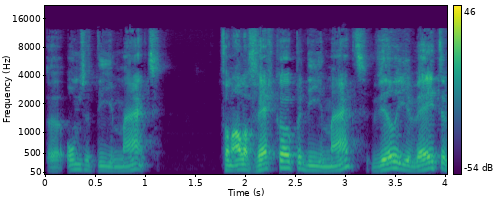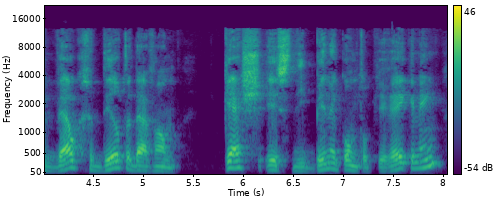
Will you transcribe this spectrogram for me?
uh, omzet die je maakt, van alle verkopen die je maakt, wil je weten welk gedeelte daarvan cash is die binnenkomt op je rekening.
